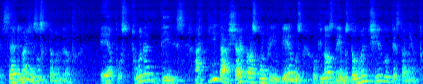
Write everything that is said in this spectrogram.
Percebe? Não é Jesus que está mandando é a postura deles. Aqui está a chave para nós compreendermos o que nós lemos então, no Antigo Testamento.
